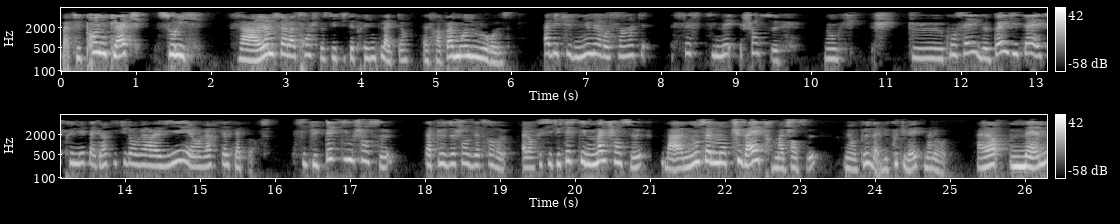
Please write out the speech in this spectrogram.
bah tu te prends une claque, souris. Ça va rien de faire la tranche parce que tu t'es pris une claque, hein. Elle sera pas moins douloureuse. Habitude numéro 5, s'estimer chanceux. Donc, je te conseille de pas hésiter à exprimer ta gratitude envers la vie et envers ce qu'elle t'apporte. Si tu t'estimes chanceux, t'as plus de chances d'être heureux. Alors que si tu t'estimes malchanceux, bah non seulement tu vas être malchanceux, mais en plus, bah, du coup, tu vas être malheureux. Alors, même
